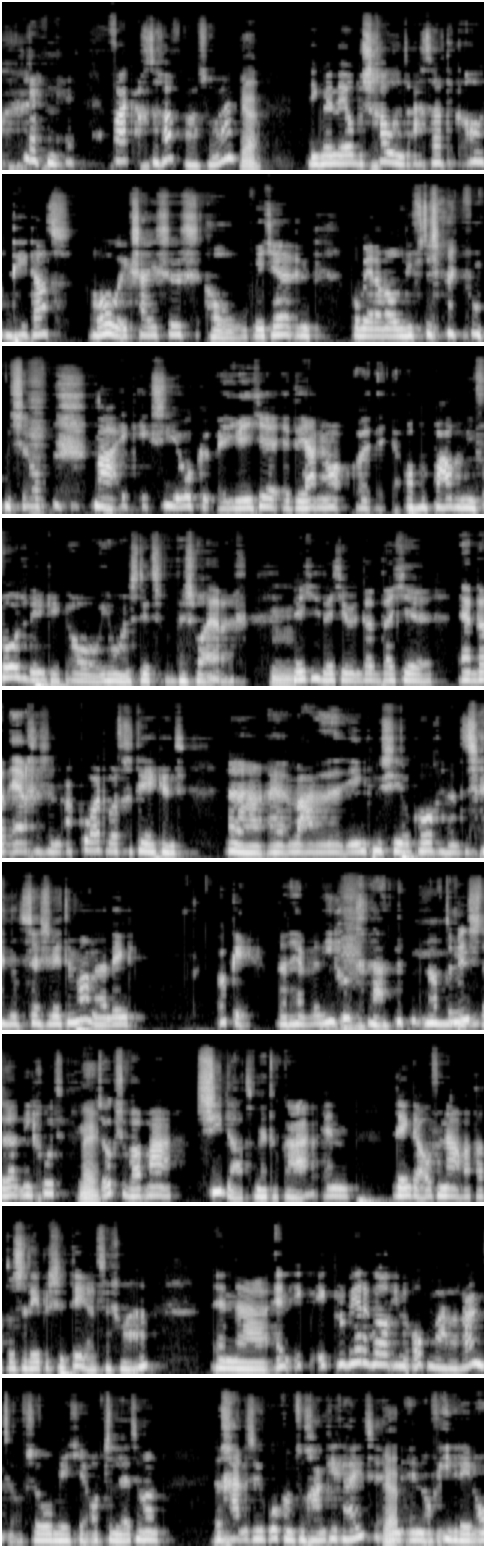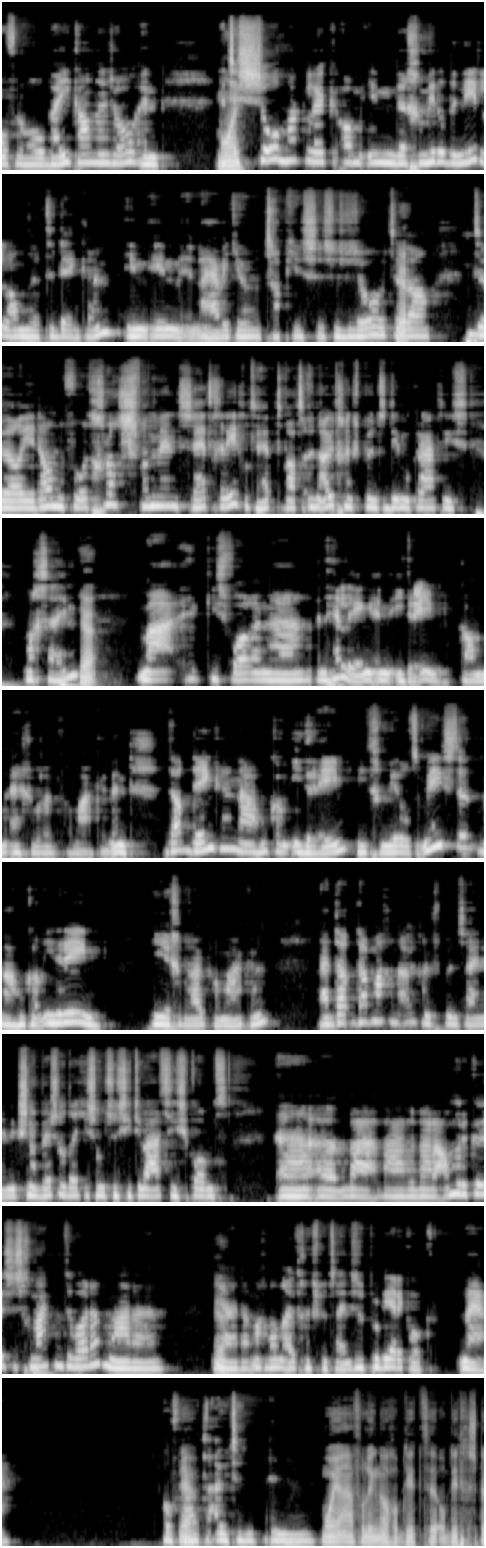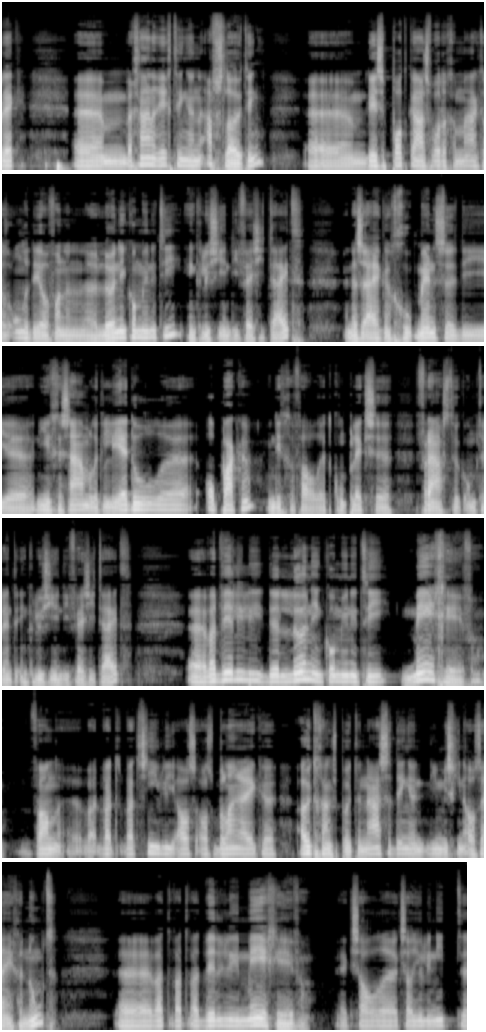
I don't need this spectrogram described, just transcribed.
Vaak achteraf pas hoor. Ja. Ik ben heel beschouwend. Achteraf denk ik, oh, nee, dat. Oh, ik zei zus. Oh, weet je. En ik probeer dan wel lief te zijn voor mezelf. Maar ik, ik zie ook, weet je, het- ja, nou, eh, op bepaalde niveaus denk ik, oh jongens, dit is best wel erg. Mhm. Weet je, dat, je, dat, dat, je er, dat ergens een akkoord wordt getekend eh, eh, waar de inclusie ook hoog is. Dat zijn nog zes witte mannen. Dan denk ik, oké, dat hebben we niet goed gedaan. of tenminste, niet goed. Nee. Dat is ook zo wat, maar zie dat met elkaar en denk daarover na wat dat dus representeert, zeg maar. En, eh, en ik, ik probeer ook wel in de openbare ruimte of zo een beetje op te letten, want het gaat natuurlijk ook om toegankelijkheid en, Ja. en of iedereen overal bij kan en zo. En Mooi. het is zo makkelijk om in de gemiddelde Nederlander te denken. In, in, in, nou ja, weet je, trapjes zo, zo, zo. Terwijl, terwijl je dan voor het gros van de mensen het geregeld hebt. Wat een uitgangspunt democratisch mag zijn. Ja. Maar ik kies voor een, eh, een helling en iedereen kan er gebruik van maken. En dat denken, nou hoe kan iedereen, niet gemiddeld het meeste, maar hoe kan iedereen hier gebruik van maken? Ja, dat, dat mag een uitgangspunt zijn. En ik snap best wel dat je soms in situaties komt eh, eh, waar, waar, waar andere keuzes gemaakt moeten worden. Maar Ja. ja. dat mag wel een uitgangspunt zijn. Dus dat probeer ik ook, nou ja, overal Ja. te uiten. En, Mooie aanvulling nog op dit, op dit gesprek. Ehm, we gaan richting een afsluiting. Ehm, deze podcasts worden gemaakt als onderdeel van een eh, learning community, inclusie en diversiteit. En dat is eigenlijk een groep mensen die, eh, een gezamenlijk leerdoel eh, oppakken. In dit geval het complexe vraagstuk omtrent inclusie en diversiteit. Wat willen jullie de learning community meegeven? Van, wat, wat, wat zien jullie als, als belangrijke uitgangspunten naast de dingen die misschien al zijn genoemd? Wat, wat, wat willen jullie meegeven? Ik zal, ik zal jullie niet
